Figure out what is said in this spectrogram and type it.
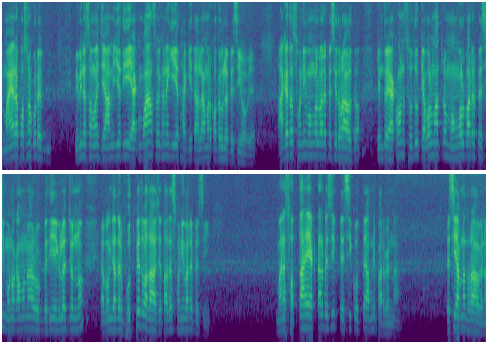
মায়েরা প্রশ্ন করে বিভিন্ন সময় যে আমি যদি এক মাস ওইখানে গিয়ে থাকি, তাহলে আমার কতগুলো পেশি হবে? আগে তো শনি মঙ্গলবারে পেশি ধরা হতো। কিন্তু এখন শুধু কেবলমাত্র মঙ্গলবারের পেশি, মনোকামনা, রোগ ব্যাধি এগুলোর জন্য এবং যাদের ভূতপেত বাধা আছে, তাদের শনিবারের পেশি। মানে সপ্তাহে একটার বেশি পেশি করতে আপনি পারবেন না। পেশি আপনার ধরা হবে না।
